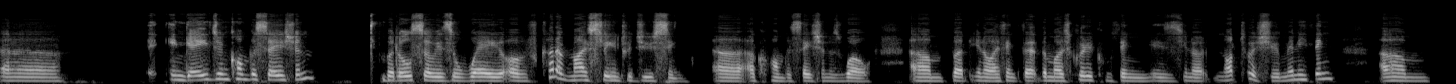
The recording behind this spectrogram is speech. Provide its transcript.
uh, engage in conversation, but also is a way of kind of nicely introducing uh, a conversation as well. Um, but you know, I think that the most critical thing is you know not to assume anything, um,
